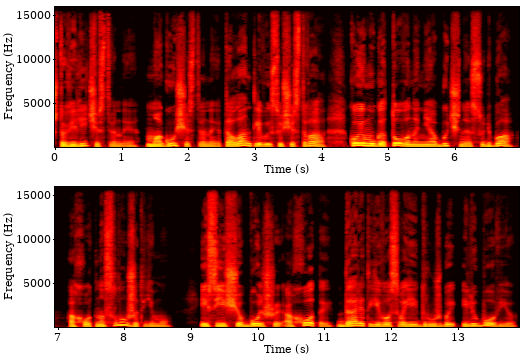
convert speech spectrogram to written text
Что величественные, могущественные, талантливые существа, коим уготована необычная судьба, охотно служат ему и с еще большей охотой дарят его своей дружбой и любовью.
